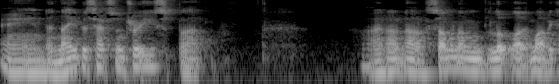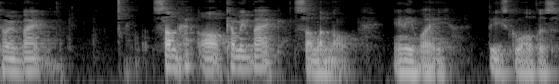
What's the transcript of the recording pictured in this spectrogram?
And the neighbours have some trees, but I don't know. Some of them look like they might be coming back. Some are coming back, some are not. Anyway, these guavas,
